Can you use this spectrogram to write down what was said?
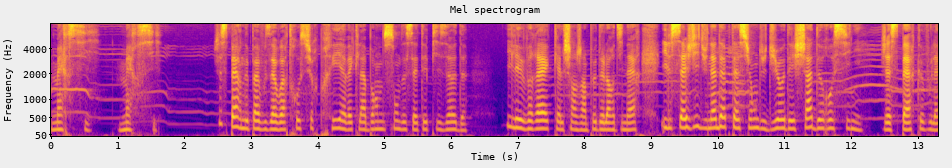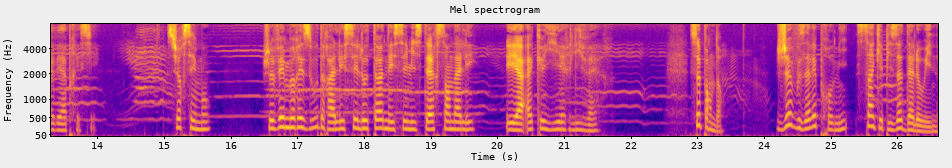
Merci, merci. J'espère ne pas vous avoir trop surpris avec la bande-son de cet épisode. Il est vrai qu'elle change un peu de l'ordinaire. Il s'agit d'une adaptation du duo des chats de Rossini. J'espère que vous l'avez apprécié. Sur ces mots, je vais me résoudre à laisser l'automne et ses mystères s'en aller et à accueillir l'hiver. Cependant, je vous avais promis cinq épisodes d'Halloween.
